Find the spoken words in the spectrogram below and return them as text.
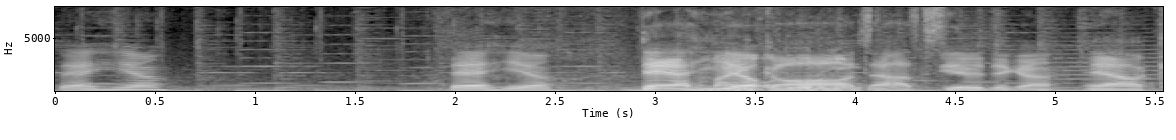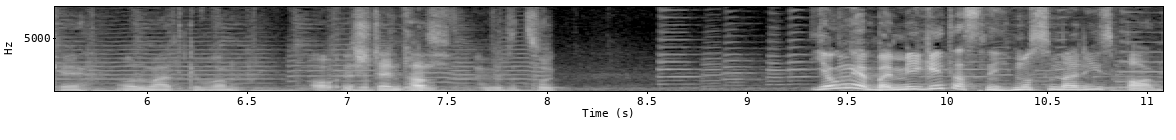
Der hier. Der hier. Der Oh hier. mein und Gott, der hat's. Ziel, Digga. Ja, okay. Olma hat gewonnen. Oh, ich. Bin wieder zurück. Junge, bei mir geht das nicht. Ich muss immer respawnen.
